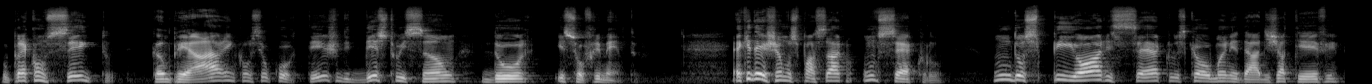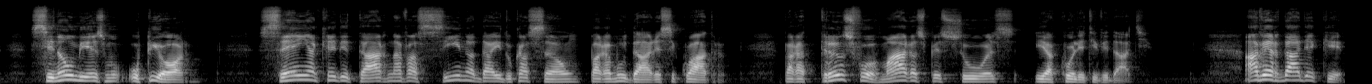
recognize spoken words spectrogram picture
o preconceito campearem com seu cortejo de destruição, dor e sofrimento. É que deixamos passar um século, um dos piores séculos que a humanidade já teve, se não mesmo o pior, sem acreditar na vacina da educação para mudar esse quadro, para transformar as pessoas e a coletividade. A verdade é que,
